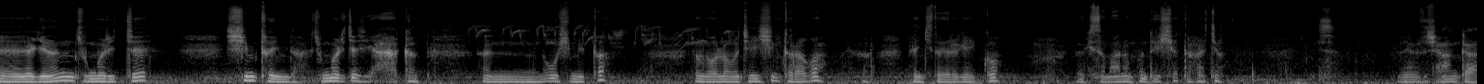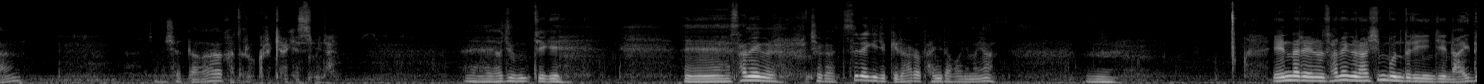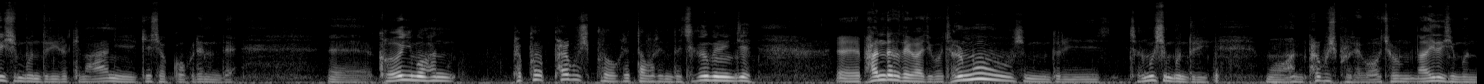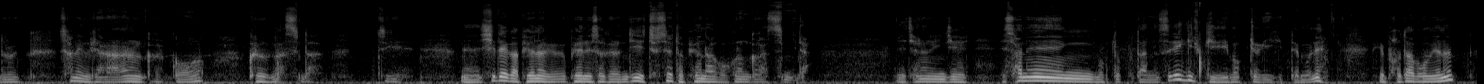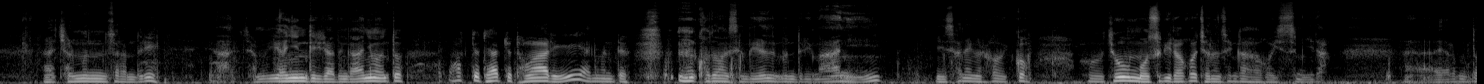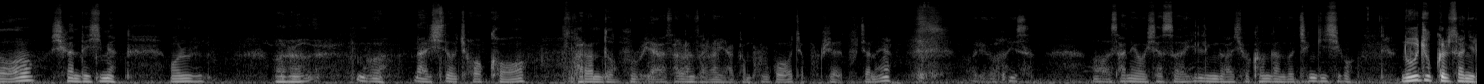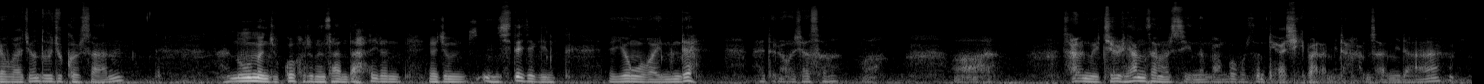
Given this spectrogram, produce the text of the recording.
예, 여기는 중머리째 쉼터입니다. 중머리째 약간 한 50m 정도 올라오면 제 쉼터라고 벤치도 여러 개 있고 여기서 많은 분들이 쉬었다 가죠. 여기서 잠깐 좀 쉬었다가 가도록 그렇게 하겠습니다. 예, 요즘 저기 예, 산행을 제가 쓰레기 줍기를 하러 다니다 보면 음, 옛날에는 산행을 하신 분들이 이제 나이 드신 분들이 이렇게 많이 계셨고 그랬는데 예, 거의 뭐 한 100%, 8, 90% 그랬다고 그랬는데 지금은 이제 예, 반대로 돼가지고 젊으신 분들이 젊으신 분들이 뭐 한 8, 90% 되고 젊 나이 드신 분들은 산행을 잘 안 하는 것 같고 그런 것 같습니다. 저기 예, 시대가 변하, 변해서 그런지 추세도 변하고 그런 것 같습니다. 예, 저는 이제 산행 목적보다는 쓰레기 줍기 목적이기 때문에 이렇게 보다 보면은 아, 젊은 사람들이 아, 젊은 연인들이라든가 아니면 또 학교 대학교 동아리 아니면 또 고등학생들 이런 분들이 많이 이 산행을 하고 있고 어, 좋은 모습이라고 저는 생각하고 있습니다. 아, 여러분도 시간 되시면 오늘 오늘 뭐 날씨도 좋고 바람도 불, 야 살랑살랑 약간 불고 저 불- 불잖아요. 그리고 어, 산에 오셔서 힐링도 하시고 건강도 챙기시고 누죽걸산이라고 하죠. 누죽걸산. 누우면 죽고 걸으면 산다 이런 요즘 시대적인 용어가 있는데 하여튼 오셔서 어, 어, 삶의 질을 향상할 수 있는 방법을 선택하시기 바랍니다. 감사합니다.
